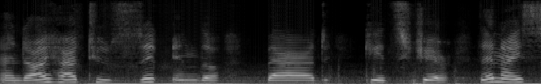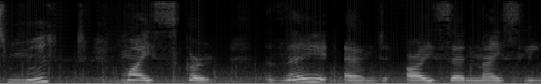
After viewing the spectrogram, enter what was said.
and I had to sit in the bad kid's chair. Then I smoothed my skirt. They and I said nicely,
